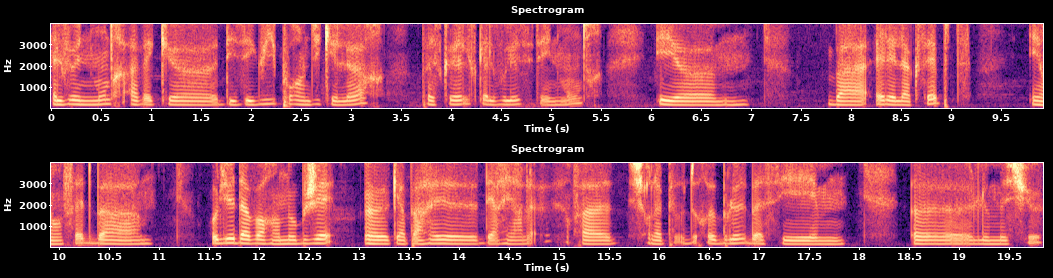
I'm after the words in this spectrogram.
elle veut une montre avec des aiguilles pour indiquer l'heure, parce qu'elle, ce qu'elle voulait, c'était une montre. Et bah, elle, elle accepte. Et en fait, bah au lieu d'avoir un objet euh, qui apparaît euh, derrière, enfin sur la poudre bleue, bah, c'est euh, le monsieur.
